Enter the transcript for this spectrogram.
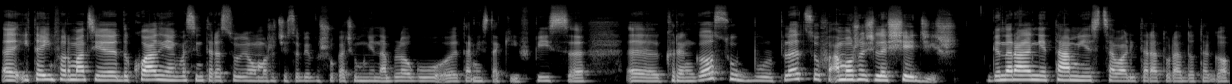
E, I te informacje dokładnie, jak Was interesują, możecie sobie wyszukać u mnie na blogu. Tam jest taki wpis: kręgosłup, ból pleców, a może źle siedzisz. Generalnie tam jest cała literatura do tego,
